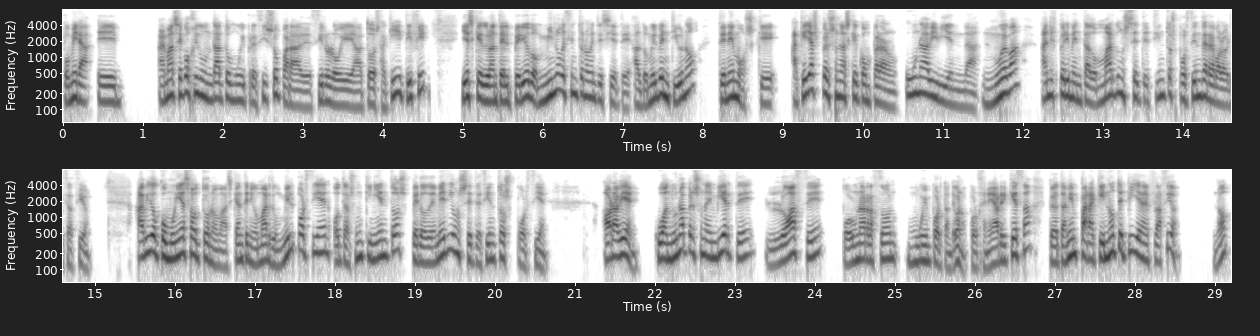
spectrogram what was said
Pues mira, eh, Además, he cogido un dato muy preciso para decirlo a todos aquí, Tiffy, y es que durante el periodo 1997 al 2021 tenemos que aquellas personas que compraron una vivienda nueva han experimentado más de un 700% de revalorización. Ha habido comunidades autónomas que han tenido más de un 1000%, otras un 500%, pero de media un 700%. Ahora bien, cuando una persona invierte, lo hace por una razón muy importante. Bueno, por generar riqueza, pero también para que no te pille la inflación. ¿no?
